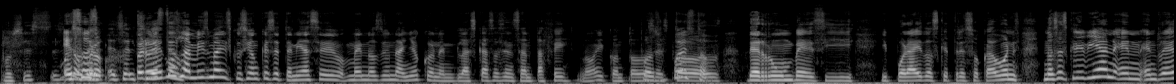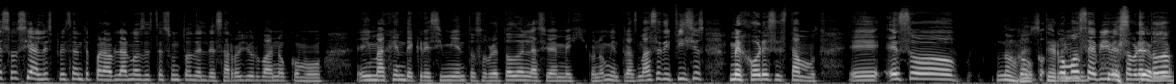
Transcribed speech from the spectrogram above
pues es, es- eso pero es- es el Pero esta es la misma discusión que se tenía hace menos de un año con en las casas en Santa Fe, ¿no? Y con todos Por estos derrumbes y, y por ahí dos que tres socavones. Nos escribían en, en redes sociales precisamente para hablarnos de este asunto del desarrollo urbano como imagen de crecimiento, sobre todo en la Ciudad de México, ¿no? Mientras más edificios, mejores estamos. Eh, eso No, terrible, ¿Cómo se vive? es Sobre todo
